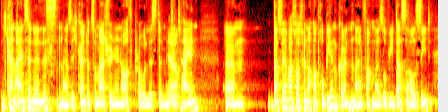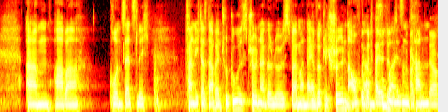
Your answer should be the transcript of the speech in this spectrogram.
Ich kann einzelne Listen, also ich könnte zum Beispiel eine North Pro Liste mit Ja. dir teilen. Ähm, das wäre was, was wir nochmal probieren könnten, einfach mal so, wie das aussieht. Ähm, aber grundsätzlich fand ich das dabei To-Do ist schöner gelöst, weil man da ja wirklich schön Aufgaben geteilte zuweisen kann ja.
